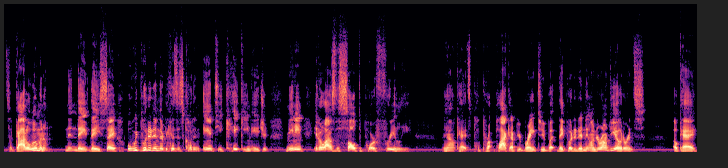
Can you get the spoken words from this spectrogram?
It's got aluminum. And then they, they say, well, we put it in there because it's called an anti-caking agent, meaning it allows the salt to pour freely you know, okay, it's pl- plaquing up your brain too, but they put it in the underarm deodorants, okay,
